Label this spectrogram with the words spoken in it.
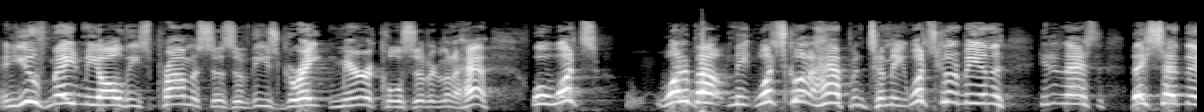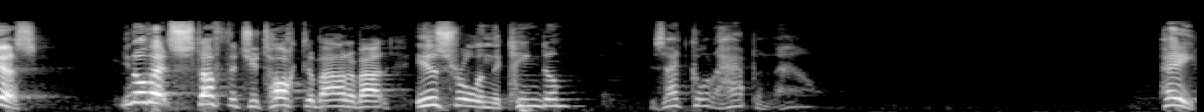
and you've made me all these promises of these great miracles that are going to happen, well, what's what about me? What's going to happen to me? What's going to be in the He didn't ask. They said this. You know that stuff that you talked about about Israel and the kingdom? Is that going to happen now? Hey,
